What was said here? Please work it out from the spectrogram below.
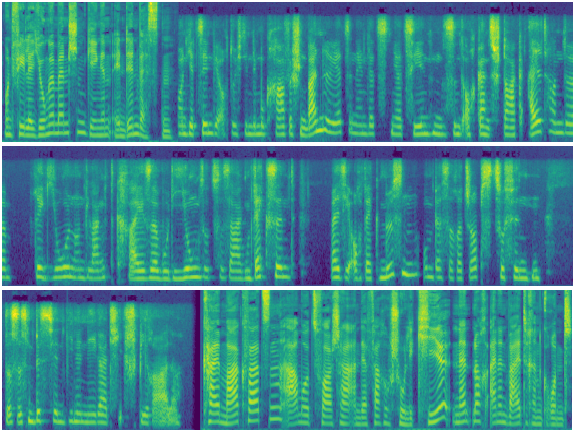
und viele junge Menschen gingen in den Westen. Und jetzt sehen wir auch durch den demografischen Wandel jetzt in den letzten Jahrzehnten, es sind auch ganz stark alternde Regionen und Landkreise, wo die Jungen sozusagen weg sind, weil sie auch weg müssen, um bessere Jobs zu finden. Das ist ein bisschen wie eine Negativspirale. Kai Marquartzen, Armutsforscher an der Fachhochschule Kiel, nennt noch einen weiteren Grund.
